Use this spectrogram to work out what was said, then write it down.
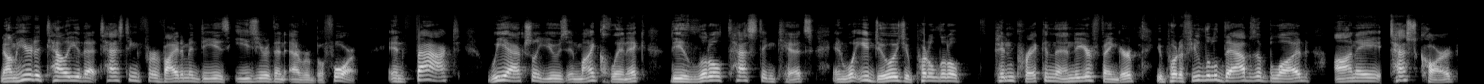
Now, I'm here to tell you that testing for vitamin D is easier than ever before. In fact, we actually use in my clinic these little testing kits, and what you do is you put a little pinprick in the end of your finger, you put a few little dabs of blood on a test card,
